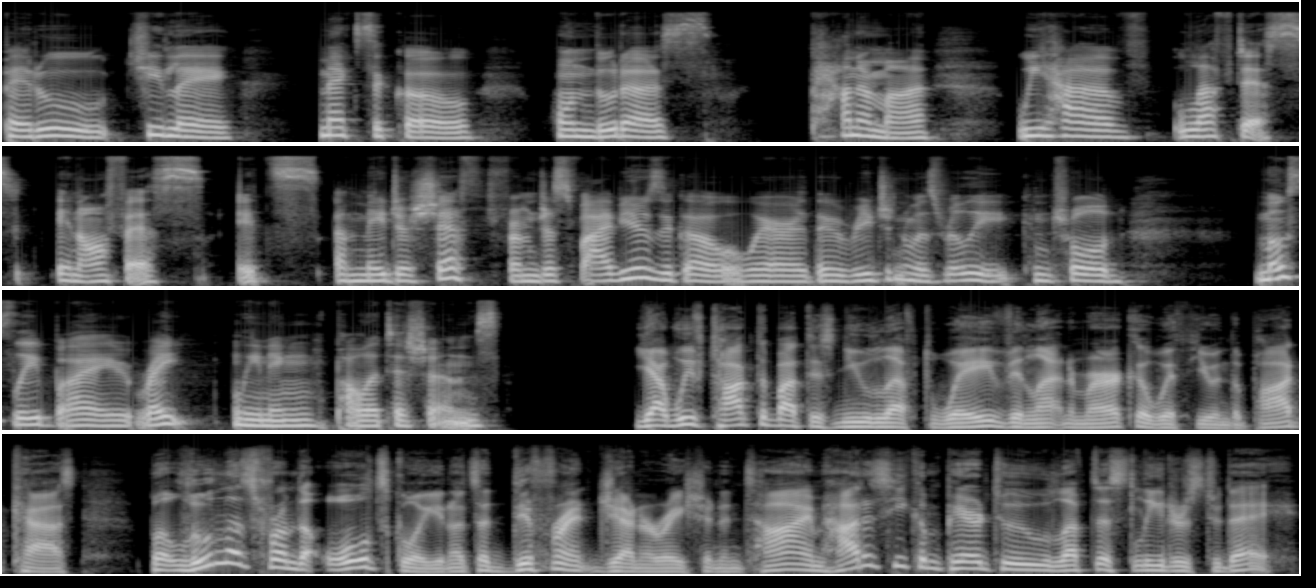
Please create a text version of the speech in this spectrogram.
Peru, Chile, Mexico, Honduras, Panama, we have leftists in office. It's a major shift from just five years ago, where the region was really controlled mostly by right leaning politicians. Yeah, we've talked about this new left wave in Latin America with you in the podcast, but Lula's from the old school. You know, it's a different generation in time. How does he compare to leftist leaders today?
